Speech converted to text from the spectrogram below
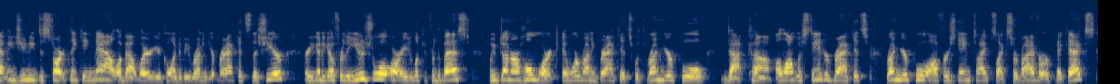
That means you need to start thinking now about where you're going to be running your brackets this year. Are you going to go for the usual or are you looking for the best? We've done our homework and we're running brackets with runyourpool.com. Along with standard brackets, Run Your Pool offers game types like Survivor or Pick X.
